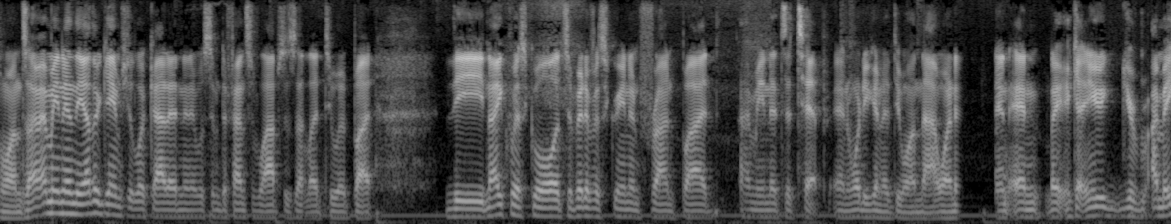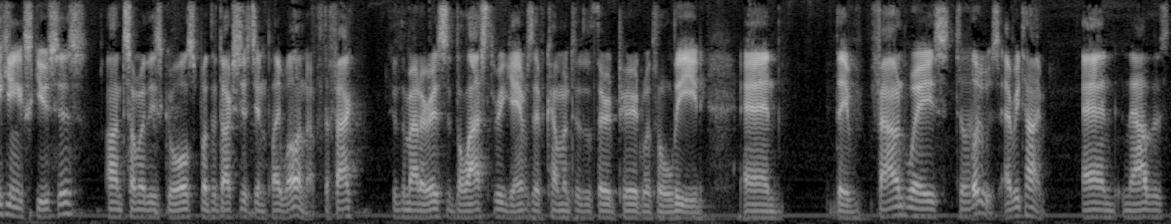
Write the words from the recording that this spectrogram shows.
ones. I mean, in the other games you look at it, and it was some defensive lapses that led to it, but the Nyquist goal, it's a bit of a screen in front, but I mean, it's a tip. And what are you going to do on that one? And and like again, you, you're I'm making excuses on some of these goals, but the Ducks just didn't play well enough. The fact of the matter is that the last three games they've come into the third period with a lead, and they've found ways to lose every time. And now this,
